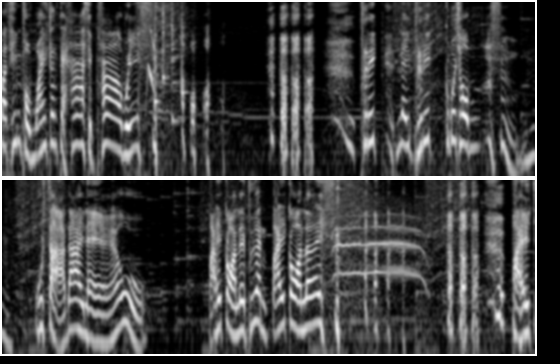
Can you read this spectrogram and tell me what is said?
มาทิ้งผมไว้ตั้งแต่ 55 วิ พริกในพริกคุณผู้ชม อุตส่าห์ได้แล้ว ไปก่อนเลยเพื่อนไปก่อนเลย ไปจ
